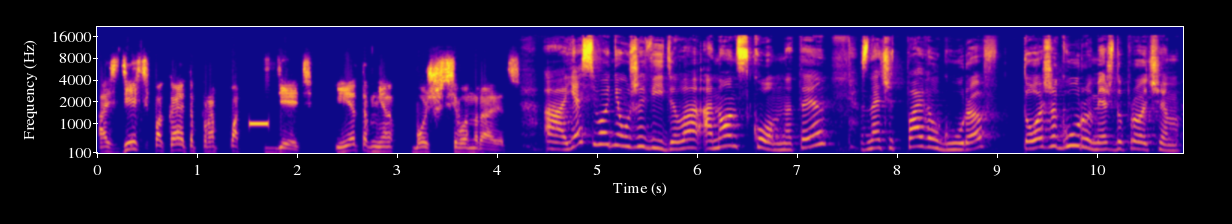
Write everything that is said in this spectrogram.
А здесь пока это про поддеть. И это мне больше всего нравится. А, я сегодня уже видела анонс комнаты. Значит, Павел Гуров, тоже гуру, между прочим,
